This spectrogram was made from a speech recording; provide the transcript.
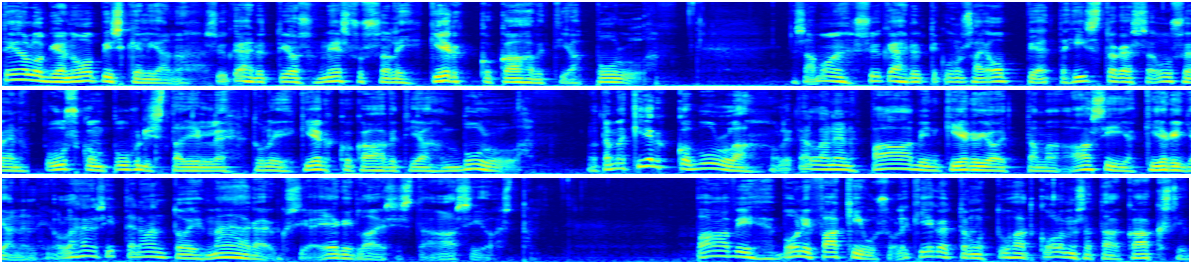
teologian opiskelijana sykähdytti, jos messussa oli kirkkokahvit ja pulla. Samoin sykähdytti, kun sai oppia, että historiassa usein uskon puhdistajille tuli kirkkokahvit ja bulla – No tämä kirkkobulla oli tällainen Paavin kirjoittama asiakirjainen, jolla hän sitten antoi määräyksiä erilaisista asioista. Paavi Bonifacius oli kirjoittanut 1302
